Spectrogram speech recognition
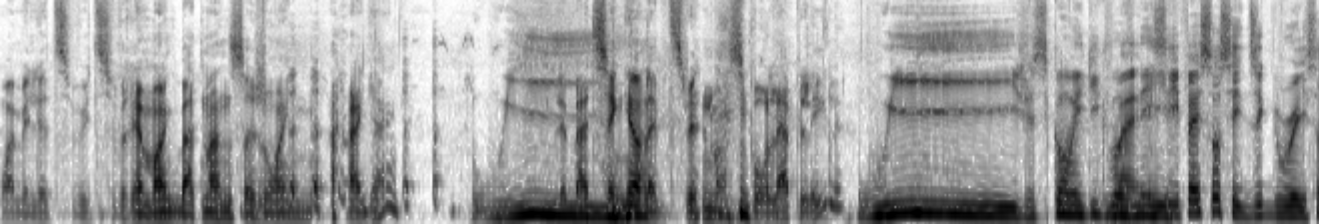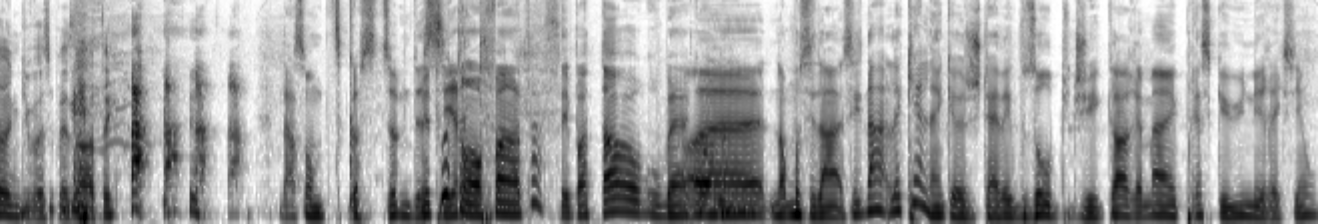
Ouais, mais là, tu veux-tu vraiment que Batman se joigne à la gang? Oui. Le Bat-Signal, habituellement, c'est pour l'appeler. là. Oui, je suis convaincu qu'il va Ouais, venir S'il fait ça, c'est Dick Grayson qui va se présenter. dans son petit costume de Mais toi, cirque. ton fantasme, c'est pas tort ou bien Euh, non, moi, c'est dans, c'est dans lequel hein, que j'étais avec vous autres puis que j'ai carrément presque eu une érection?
